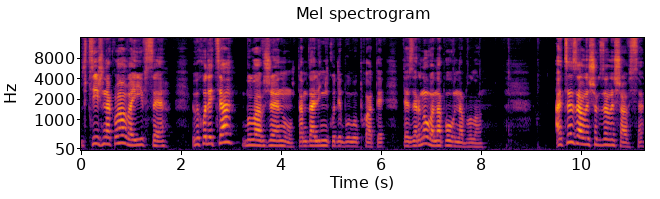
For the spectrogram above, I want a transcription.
в ці ж наклала і все. Виходить, ця була вже, ну, там далі нікуди було пхати. Те зерно, вона повна була. А це залишок залишався.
